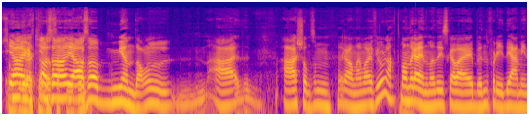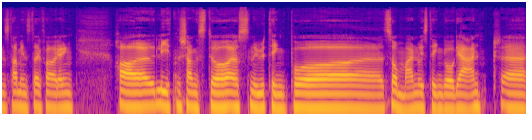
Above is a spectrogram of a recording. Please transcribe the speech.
som ja, du gjør til altså, ja, altså, Mjøndalen er, er sånn som Ranheim var i fjor. Da. At man regner med de skal være i bunn fordi de er minst, har minst erfaring. Har liten sjanse til å, snu ting på eh, sommeren hvis ting går gærent. Eh,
